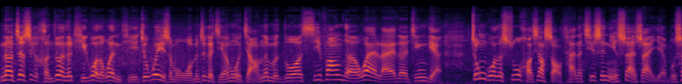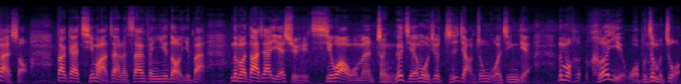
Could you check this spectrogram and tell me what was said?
那这是个很多人都提过的问题，就为什么我们这个节目讲那么多西方的外来的经典？中国的书好像少谈呢，其实您算算也不算少，大概起码占了三分一到一半。那么大家也许希望我们整个节目就只讲中国经典，那么何何以我不这么做，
